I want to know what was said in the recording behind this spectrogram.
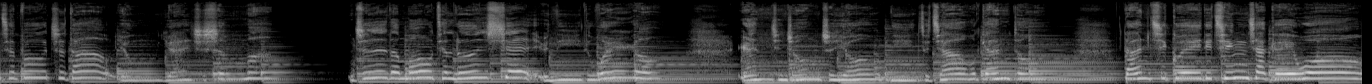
从前不知道永远是什么，直到某天沦陷于你的温柔。人群中只有你最叫我感动，单膝跪地，请嫁给我。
